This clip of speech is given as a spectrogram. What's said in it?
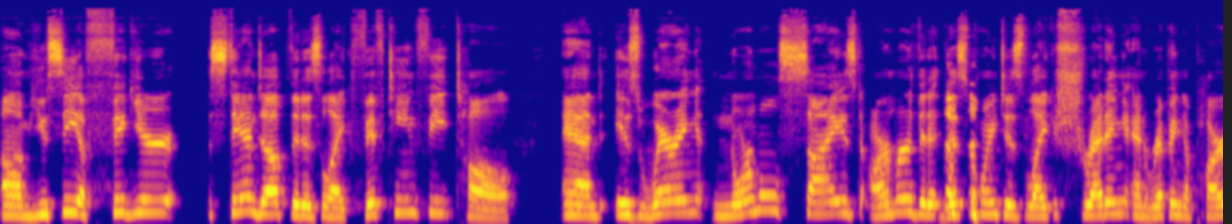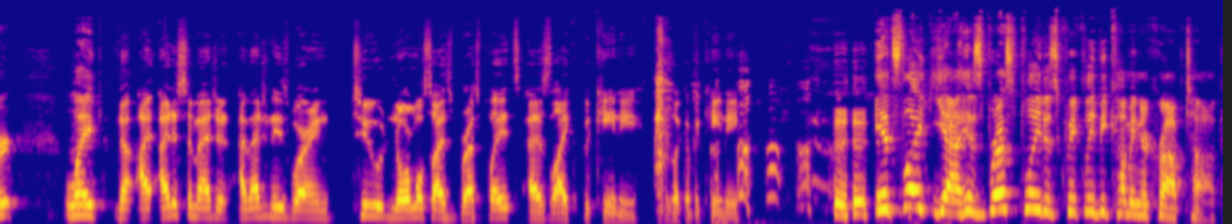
Um, you see a figure stand up that is like 15 feet tall and is wearing normal sized armor that at this point is like shredding and ripping apart. Like, No, I, I just imagine I imagine he's wearing two normal sized breastplates as like bikini, as like a bikini. it's like, yeah, his breastplate is quickly becoming a crop top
